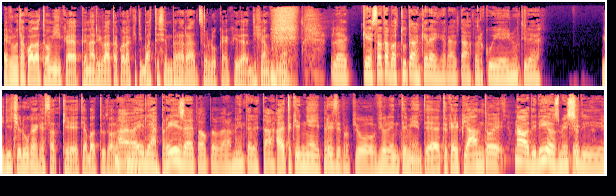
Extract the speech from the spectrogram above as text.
È venuta qua la tua amica, è appena arrivata quella che ti batte sempre a razzo, Luca, è qui da, di fianco a me. che è stata battuta anche lei in realtà, per cui è inutile. Mi dice Luca che, sta, che ti ha battuto alla Ma fine. le ha prese proprio veramente l'età. Ha detto che ne hai prese proprio violentemente. Ha detto che hai pianto e... No, di lì ho smesso e... di,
